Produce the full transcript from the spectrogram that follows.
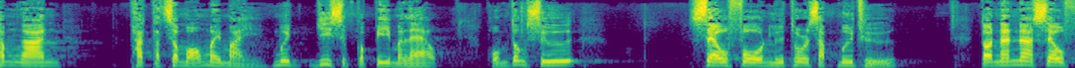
ทำงานผ่าตัดสมองใหม่ ๆ เมื่อ 20 กว่าปีมาแล้ว ผมต้องซื้อเซลโฟนหรือโทรศัพท์มือถือ ตอนนั้นนะเซลโฟ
